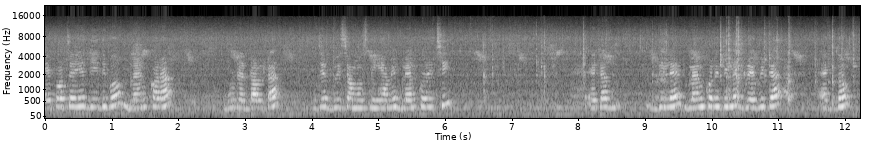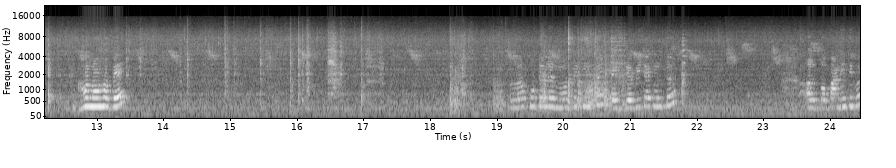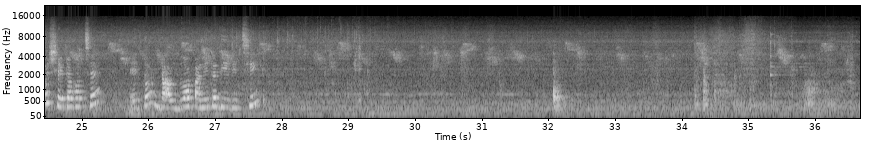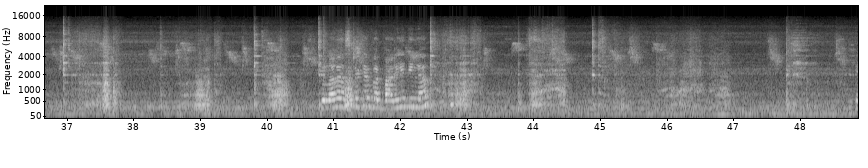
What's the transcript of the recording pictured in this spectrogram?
এই পর্যায়ে দিয়ে দিব ব্লেন্ড করা বুটের ডালটা। যে দুই চামচ নিয়ে আমি ব্লেন্ড করেছি এটা দিলে ব্লেন্ড করে দিলে গ্রেভিটা একদম ঘন হবে। হোটেলের মধ্যে কিন্তু এই গ্রেভিটা কিন্তু অল্প পানি দিব, সেটা হচ্ছে এই তো ডাল দেওয়া পানিটা দিয়ে দিচ্ছি। এবার বাড়িয়ে দিলাম।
